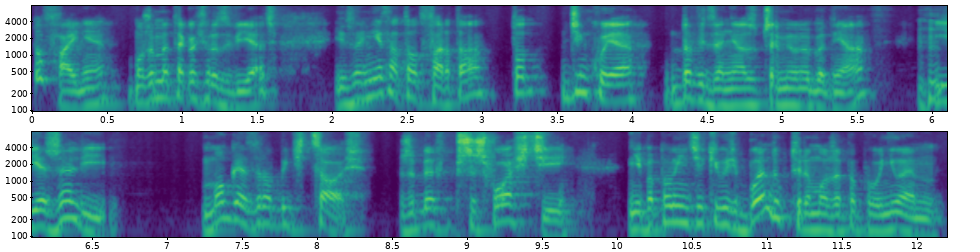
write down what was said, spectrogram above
to fajnie, możemy tego się rozwijać. Jeżeli nie jest na to otwarta, to dziękuję, do widzenia, życzę miłego dnia. I jeżeli mogę zrobić coś, żeby w przyszłości nie popełnić jakiegoś błędu, który może popełniłem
